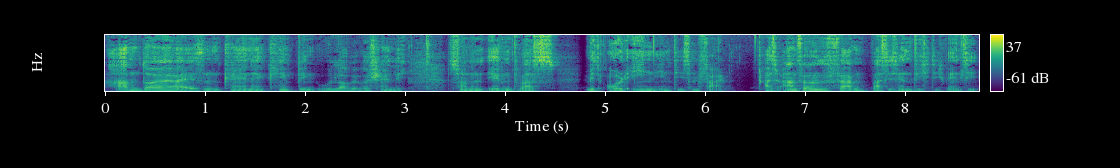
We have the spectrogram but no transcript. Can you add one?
Abenteuerreisen, keine Campingurlaube wahrscheinlich, sondern irgendwas mit All-In in diesem Fall. Also Anforderungsfragen, was ist Ihnen wichtig, wenn Sie?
